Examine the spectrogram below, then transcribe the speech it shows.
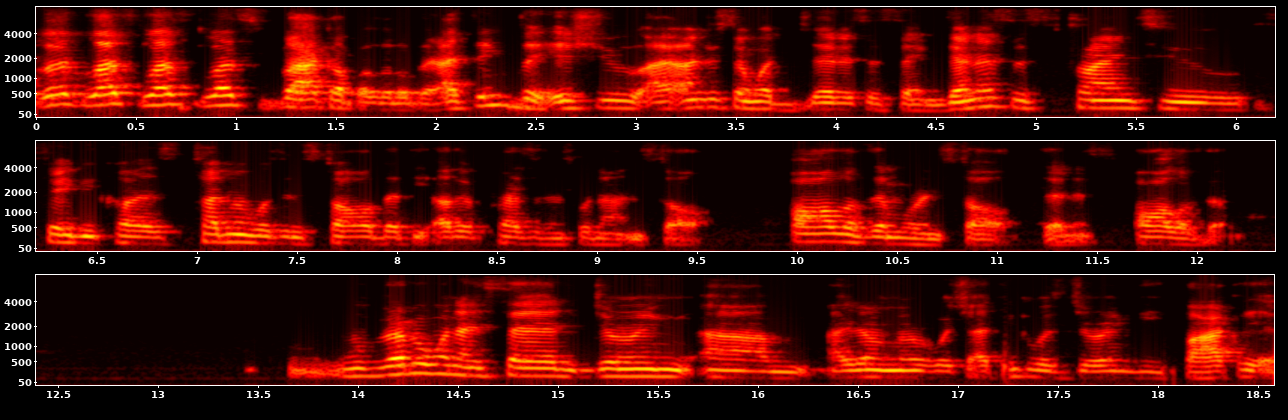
let, let's let's let's back up a little bit. I think the issue. I understand what Dennis is saying. Dennis is trying to say because Tubman was installed that the other presidents were not installed. All of them were installed, Dennis. All of them remember when I said during um, I don't remember which I think it was during the Barclay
